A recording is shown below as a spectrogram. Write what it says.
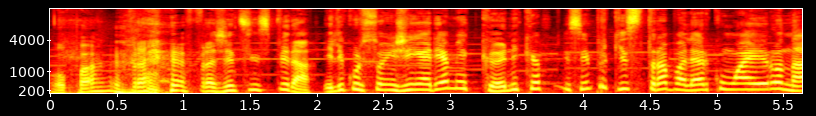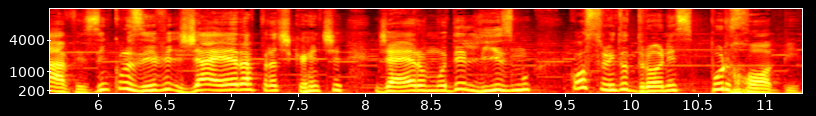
Opa! Pra, pra gente se inspirar. Ele cursou engenharia mecânica e sempre quis trabalhar com aeronaves. Inclusive, já era praticante de aeromodelismo, construindo drones por hobby.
